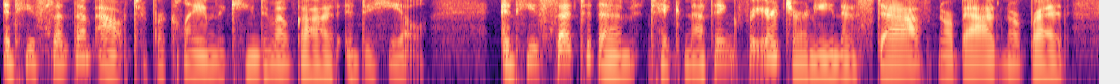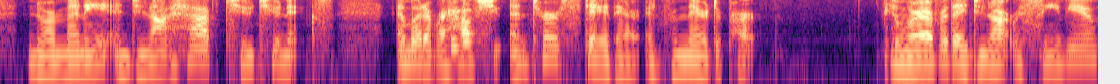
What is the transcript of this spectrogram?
And he sent them out to proclaim the kingdom of God and to heal. And he said to them, Take nothing for your journey, no staff, nor bag, nor bread, nor money, and do not have two tunics. And whatever house you enter, stay there, and from there depart. And wherever they do not receive you,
